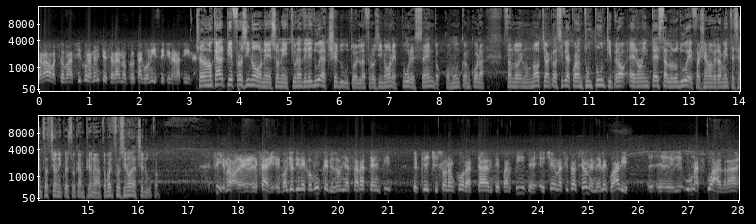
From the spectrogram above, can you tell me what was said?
però insomma, sicuramente saranno protagonisti fino alla fine. C'erano Carpi e Frosinone, Sonetti, una delle due ha ceduto il Frosinone, pur essendo comunque ancora stando in un'ottima classifica a 41 punti, però erano in testa loro due e facevano veramente sensazione in questo campionato. Poi il Frosinone ha ceduto. Sì, no, eh, sai, voglio dire comunque bisogna stare attenti perché ci sono ancora tante partite e c'è una situazione nelle quali eh, eh una squadra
